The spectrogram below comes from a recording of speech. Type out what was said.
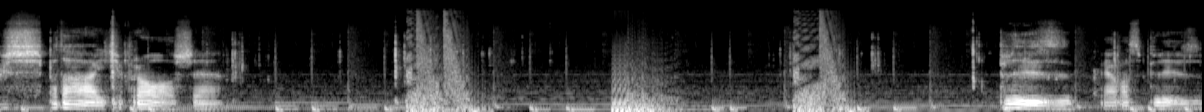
Już Padajcie, proszę. Please. Ja was please.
